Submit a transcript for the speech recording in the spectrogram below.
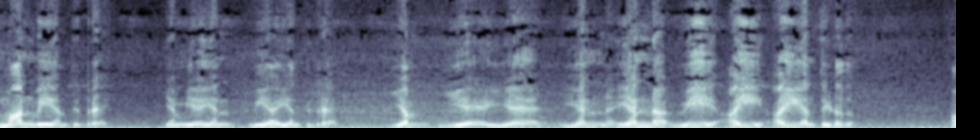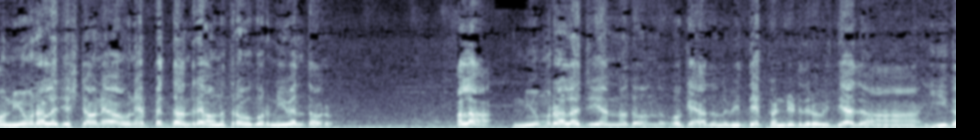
ಮಾನ್ವಿ ಅಂತಿದ್ರೆ M A N V I ಅಂತಿದ್ರೆ M A N N V I I ಅಂತ ಇಡೋದು. ಅವ್ನು ನ್ಯೂಮರಾಲಜಿಸ್ಟ್ ಅವನೇ ಅವನೇ ಪೆದ್ದ ಅಂದ್ರೆ ಅವನ ಹತ್ರ ಹೋಗೋರು ನೀವೆಂತವ್ರು? ಅಲ್ಲ ನ್ಯೂಮರಾಲಜಿ ಅನ್ನೋದು ಒಂದು ಓಕೆ ಅದೊಂದು ವಿದ್ಯೆ ಕಂಡಿಡಿದಿರೋ ವಿದ್ಯೆ. ಅದು ಈಗ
